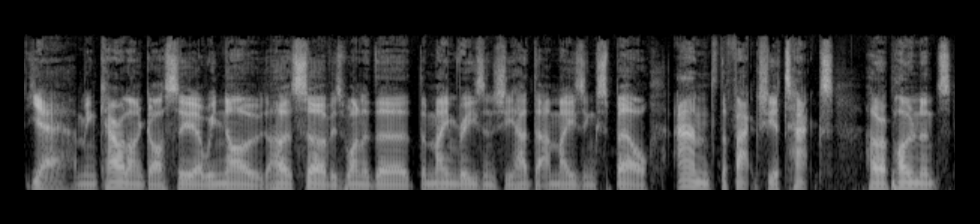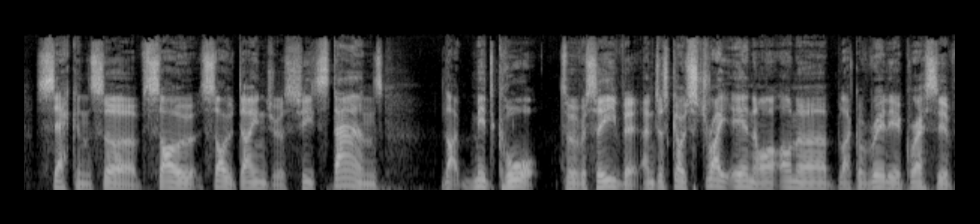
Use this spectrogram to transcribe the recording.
Yeah, I mean Caroline Garcia, we know her serve is one of the the main reasons she had that amazing spell, and the fact she attacks her opponent's second serve so so dangerous. She stands like mid court to receive it and just go straight in on, a like a really aggressive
